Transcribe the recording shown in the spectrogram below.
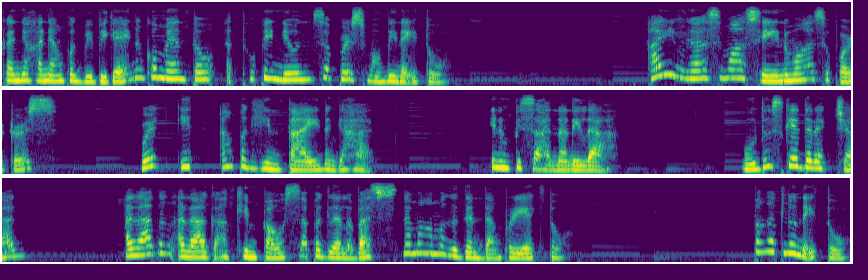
Kanya-kanyang pagbibigay ng komento at opinion sa first movie na ito. Ayon nga sa mga say ng mga supporters, worth it ang paghintay ng lahat. Inumpisahan na nila. Udos kay Direk Chad, alagang-alaga ang Kimpaw sa paglalabas ng mga magagandang proyekto. Pangatlo na ito,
